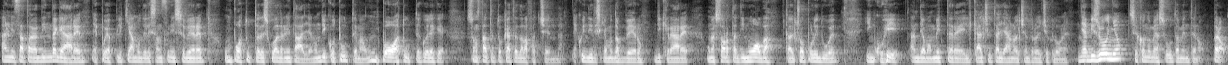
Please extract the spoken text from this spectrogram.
hanno iniziato ad indagare e poi applichiamo delle sanzioni severe un po' a tutte le squadre in Italia, non dico tutte, ma un po' a tutte quelle che sono state toccate dalla faccenda e quindi rischiamo davvero di creare una sorta di nuova Calciopoli 2 in cui andiamo a mettere il calcio italiano al centro del ciclone. Ne ha bisogno? Secondo me assolutamente no, però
